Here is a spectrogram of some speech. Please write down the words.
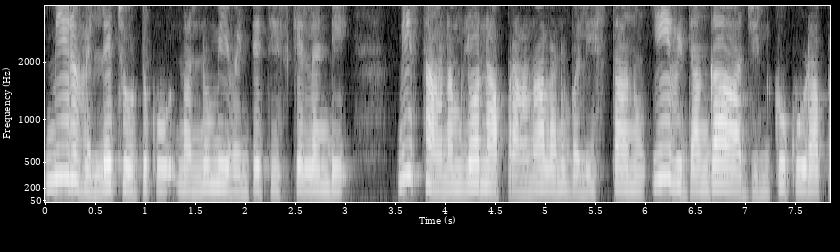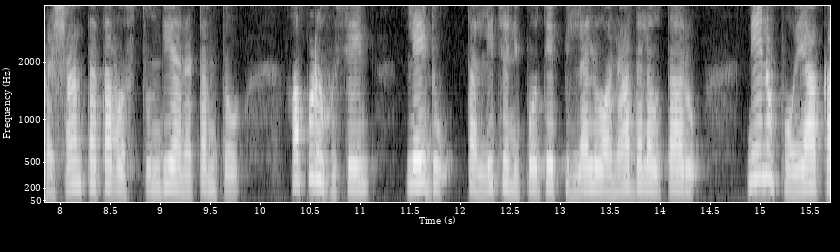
మీరు వెళ్ళే చోటుకు నన్ను మీ వెంటే తీసుకెళ్ళండి. మీ స్థానంలో నా ప్రాణాలను బలిస్తాను. ఈ విధంగా ఆ జిన్కు కూడా ప్రశాంతత వస్తుంది అనటంతో అప్పుడు హుసేన్ లేదు తల్లి చనిపోతే పిల్లలు అనాథలవుతారు. నేను పోయాక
